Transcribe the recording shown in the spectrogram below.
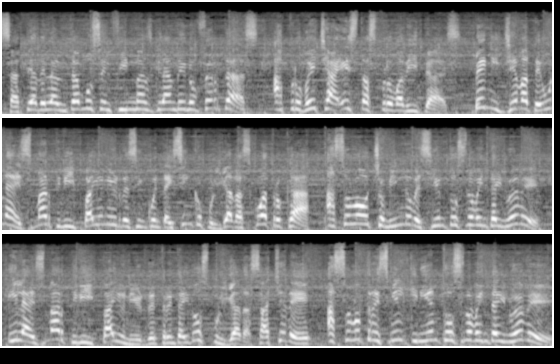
Te adelantamos el fin más grande en ofertas. Aprovecha estas probaditas. Ven y llévate una Smart TV Pioneer de 55 pulgadas 4K a solo 8,999 y la Smart TV Pioneer de 32 pulgadas HD a solo 3,599.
